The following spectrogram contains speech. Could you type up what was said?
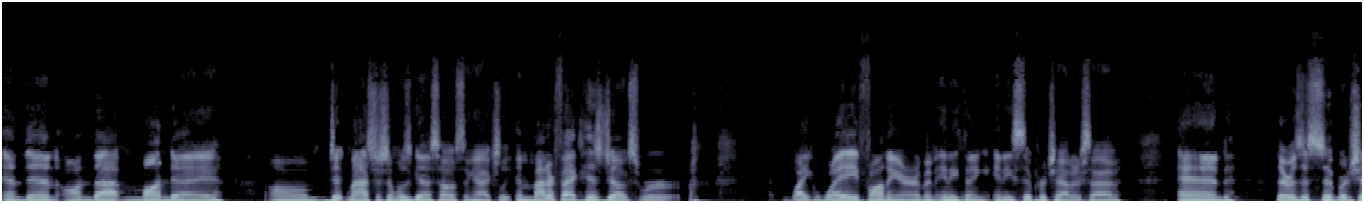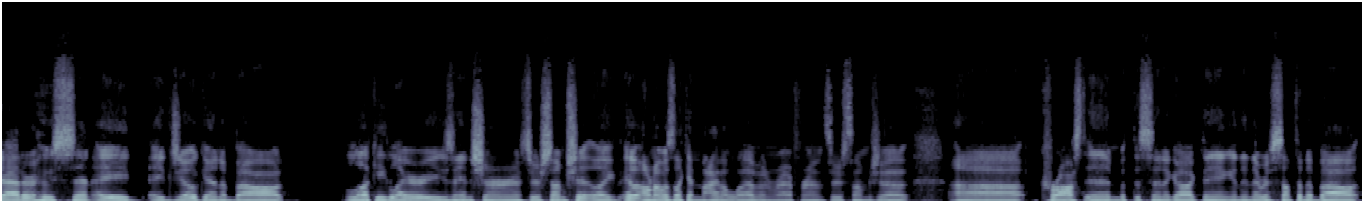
And then on that Monday, um, Dick Masterson was guest hosting, actually. And matter of fact, his jokes were like way funnier than anything any super chatter said. And there was a super chatter who sent a, a joke in about Lucky Larry's insurance or some shit like I don't know, it was like a 9/11 reference or some shit. Uh, crossed in with the synagogue thing, and then there was something about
